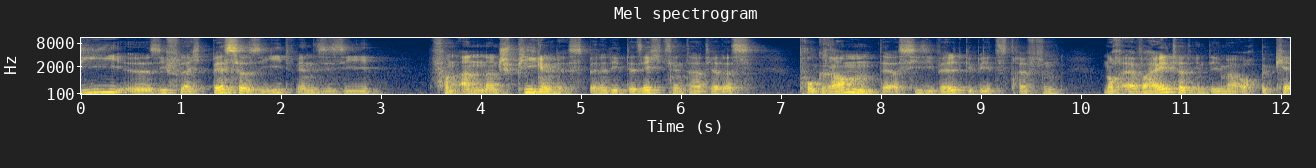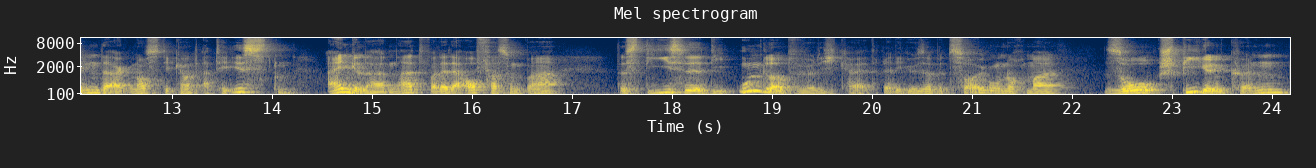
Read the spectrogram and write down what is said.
die äh, sie vielleicht besser sieht, wenn sie sie von anderen spiegeln lässt. Benedikt XVI. hat ja das Programm der Assisi-Weltgebetstreffen noch erweitert, indem er auch bekennende Agnostiker und Atheisten eingeladen hat, weil er der Auffassung war, dass diese die Unglaubwürdigkeit religiöser Bezeugung nochmal so spiegeln können,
